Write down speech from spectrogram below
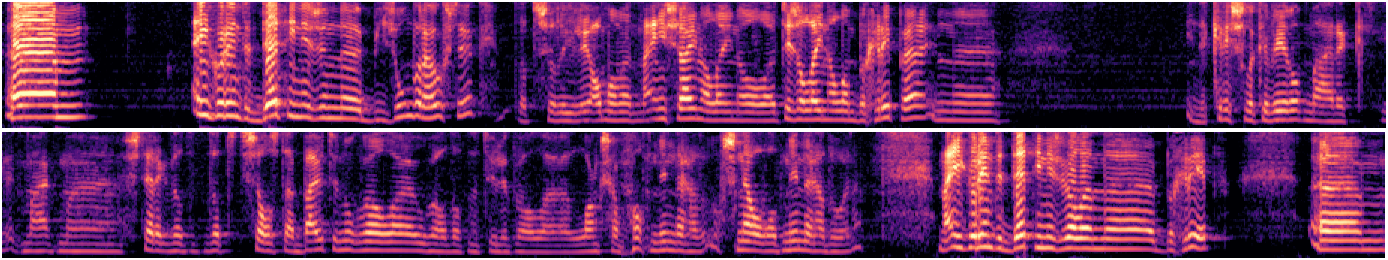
Ehm 1 Korinthe 13 is een eh, bijzonder hoofdstuk. Dat zullen jullie allemaal met me eens zijn. Alleen al, het is alleen al een begrip hè, in, eh, in de christelijke wereld. Maar ik, maak me sterk dat dat het zelfs daarbuiten nog wel, eh, hoewel dat natuurlijk wel langzaam wat minder gaat, of snel wat minder gaat worden. Maar 1 Korinthe 13 is wel een begrip. Ehm,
